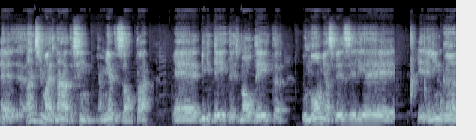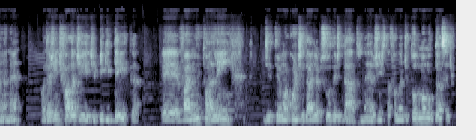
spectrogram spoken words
É, antes de mais nada, assim, a minha visão, tá? é, Big Data, Small Data, o nome às vezes ele é ele engana, né? Quando a gente fala de, de Big Data, é, vai muito além de ter uma quantidade absurda de dados, né? A gente está falando de toda uma mudança de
